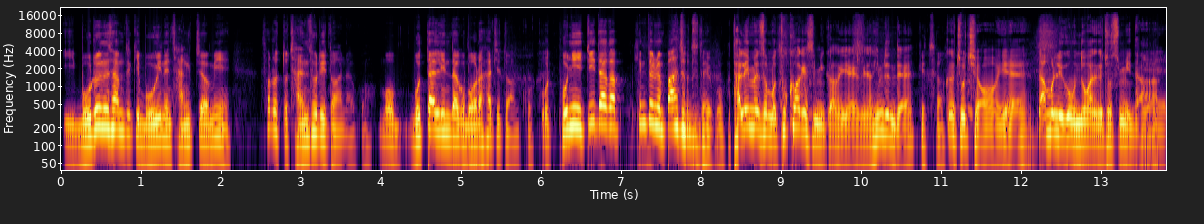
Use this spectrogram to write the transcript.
이 모르는 사람들끼리 모이는 장점이 서로 또 잔소리도 안 하고 뭐 못 달린다고 뭐라 하지도 않고 뭐- 본인이 뛰다가 힘들면 빠져도 되고 달리면서 뭐 토크하겠습니까? 예, 그냥 힘든데. 그쵸. 그냥 좋죠. 예. 땀 흘리고 운동하는 게 좋습니다. 예,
